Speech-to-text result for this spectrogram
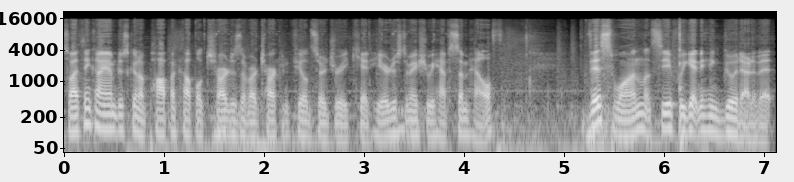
so I think I am just going to pop a couple charges of our Tarkin Field Surgery kit here, just to make sure we have some health. This one, let's see if we get anything good out of it.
